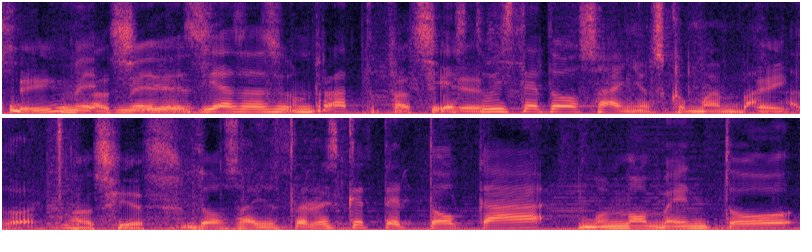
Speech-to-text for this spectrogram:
Sí, me, así me es. decías hace un rato. Pues, Así sí, es. estuviste dos años como embajador. Así es. Dos años, pero es que te toca un momento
